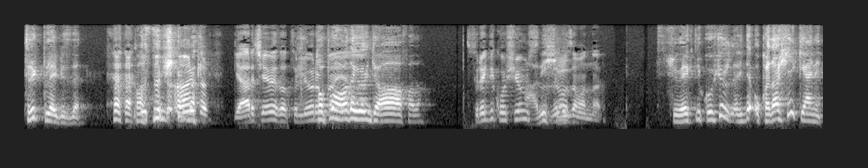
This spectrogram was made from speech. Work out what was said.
trick play bizde. Pas şey. Gerçi evet hatırlıyorum. Topu havada görünce aa falan. Sürekli koşuyor musun Abi şey, o zamanlar? Sürekli koşuyoruz. Bir de o kadar şey ki yani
